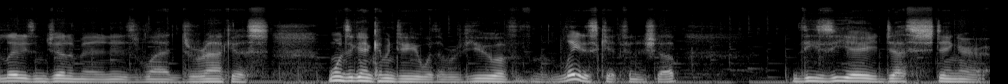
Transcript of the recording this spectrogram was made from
ladies and gentlemen, it is Vladracus. Once again, coming to you with a review of the latest kit finished up the ZA Death Stinger.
